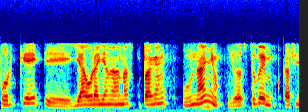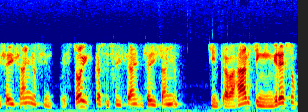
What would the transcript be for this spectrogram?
porque eh, ya ahora ya nada más pagan un año. Yo estuve casi seis años, sin, estoy casi seis, seis años sin trabajar, sin ingreso.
